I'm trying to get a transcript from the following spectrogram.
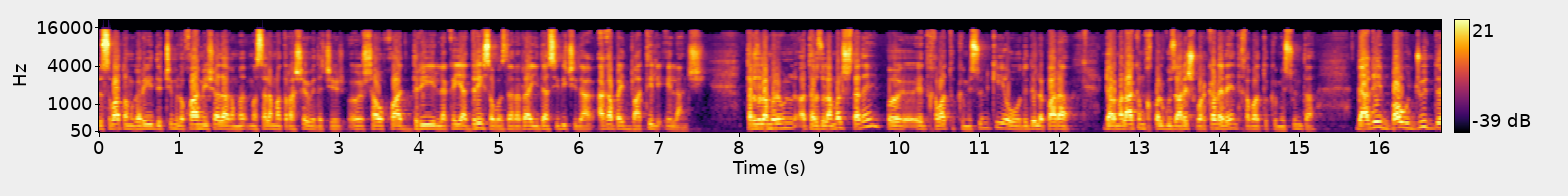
د ثبات همګری د ټیم لخوا همیشه دا مسله مطرح شوې ده چې شاوخوا 3 لکه یا 300 زره رای داسې دي چې دا هغه باید باطل اعلان شي طرزالعمل شته دی په انتخاباتو کمېسیون کې او د دې لپاره ډرملاک هم خپل ګزارش ورکړی دی انتخاباتو کمېسیون ته. د هغې باوجود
